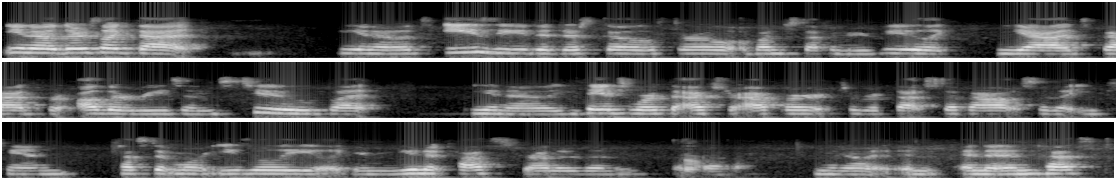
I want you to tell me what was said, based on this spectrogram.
you know, there's like that, you know, it's easy to just go throw a bunch of stuff in review. Like, yeah, it's bad for other reasons too, but you know, you think it's worth the extra effort to rip that stuff out so that you can test it more easily, like in unit tests rather than like a, you know, an end-to-end test.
